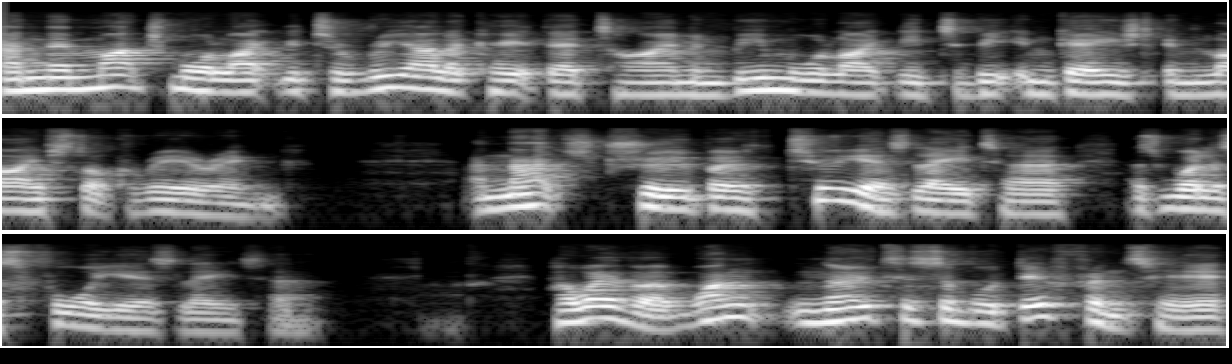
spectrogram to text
And they're much more likely to reallocate their time and be more likely to be engaged in livestock rearing. And that's true both two years later as well as four years later. However, one noticeable difference here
